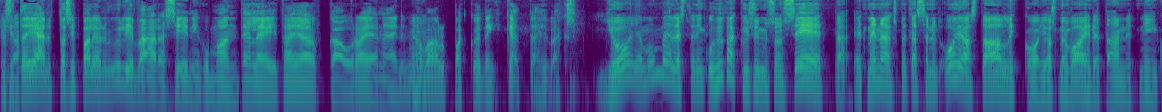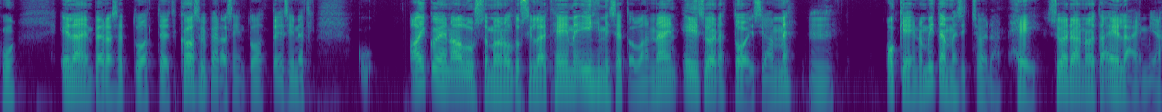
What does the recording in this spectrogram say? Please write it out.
Ja sitten on jäänyt tosi paljon ylivääräisiä niin kuin manteleita ja kauraa ja näin, niin mm. ne Mm. on vaan ollut pakko jotenkin käyttää hyväksi. Joo, ja mun mielestä niin kuin hyvä kysymys on se, että, että mennäänkö me tässä nyt ojasta allikkoon, jos me vaihdetaan nyt niin kuin eläinperäiset tuotteet kasviperäisiin tuotteisiin. Et aikojen alussa me on oltu sillä, että hei me ihmiset ollaan näin, ei syödä toisiamme. Mm. Okei, no mitä me sitten syödään? Hei, syödään noita eläimiä.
